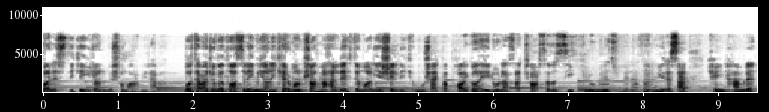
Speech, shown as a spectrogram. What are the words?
بالستیک ایران به شمار می روند. با توجه به فاصله میان کرمانشاه محل احتمالی شلیک موشک و پایگاه این الاسد 430 کیلومتر به نظر می رسد که این حمله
